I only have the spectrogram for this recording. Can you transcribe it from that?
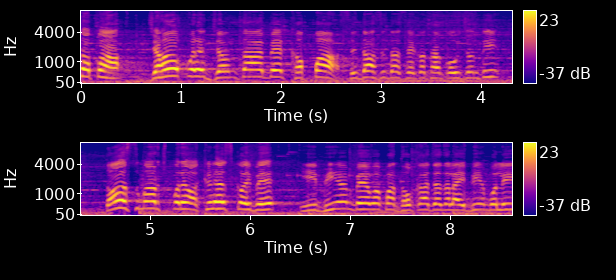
सपा जहाँ पर जनता एवं खपा सीधा सीधा से कथा कहते दस मार्च पर अखिलेश कहे इम बेवफा धोखा दे इवीएम बोली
